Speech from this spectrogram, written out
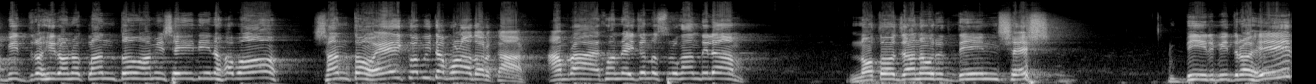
বিদ্রোহীর অনুক্লান্ত আমি সেই দিন হব শান্ত, এই কবিতা পড়া দরকার। আমরা এখন এই জন্য স্লোগান দিলাম, নত জানুর দিন শেষ, বীর বিদ্রোহীর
